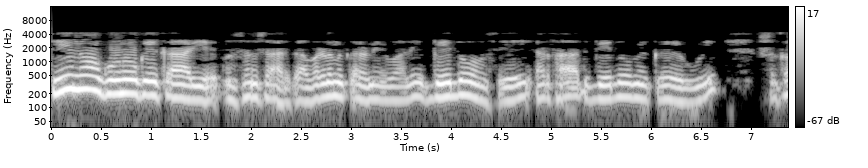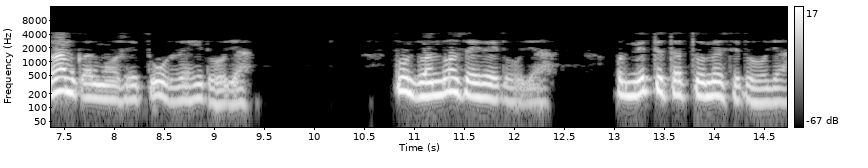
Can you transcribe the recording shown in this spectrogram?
तीनों गुणों के कार्य संसार का वर्णन करने वाले वेदों से, अर्थात वेदों में कहे हुए सकाम कर्मों से तू रहित हो जा। तू द्वंद्वों से रहित हो जा और नित्य तत्व में स्थित हो जा।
